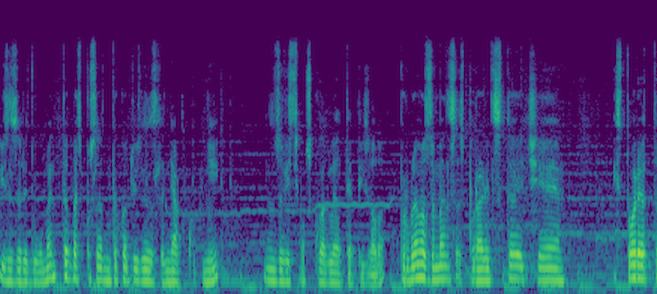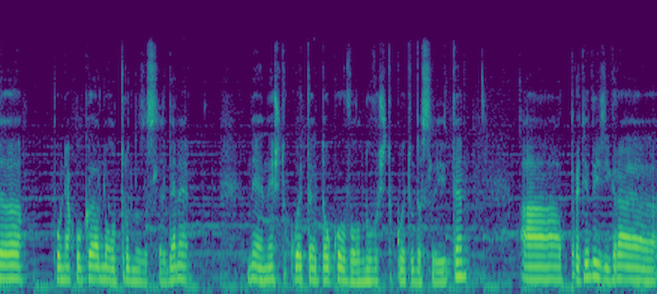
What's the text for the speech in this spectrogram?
излизали до момента, без последната, която излиза след няколко дни, в зависимост кога гледате епизода. Проблема за мен с поредицата е, че историята понякога е много трудна за следене. Не е нещо, което е толкова вълнуващо, което да следите. А преди да изиграя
